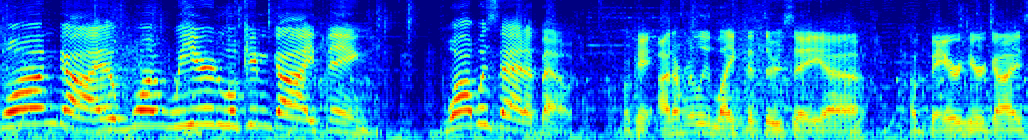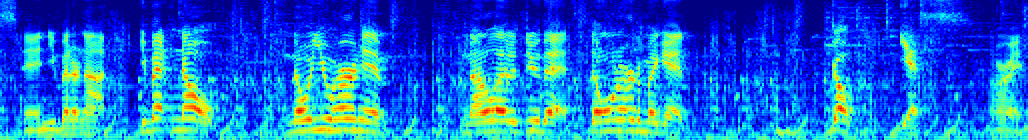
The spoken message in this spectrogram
one guy, that one weird looking guy thing. What was that about? Okay, I don't really like that there's a, uh, a bear here, guys. And you better not. You better, no. No, you hurt him. Not allowed to do that. Don't hurt him again. Go. Yes. All right.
